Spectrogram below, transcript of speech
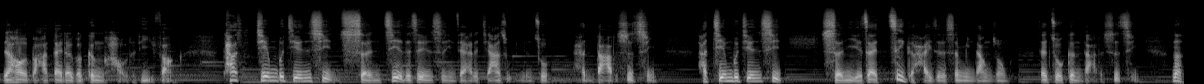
然后把他带到一个更好的地方？他坚不坚信神借的这件事情在他的家族里面做很大的事情？他坚不坚信神也在这个孩子的生命当中在做更大的事情？那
